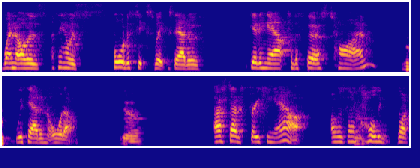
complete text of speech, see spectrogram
when I was, I think I was four to six weeks out of getting out for the first time Mm. without an order. Yeah. I started freaking out. I was like, Yeah. holy, like,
